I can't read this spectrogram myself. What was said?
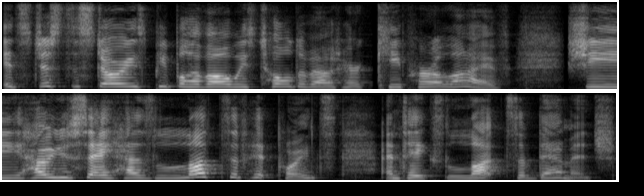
It's just the stories people have always told about her keep her alive. She, how you say, has lots of hit points and takes lots of damage.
